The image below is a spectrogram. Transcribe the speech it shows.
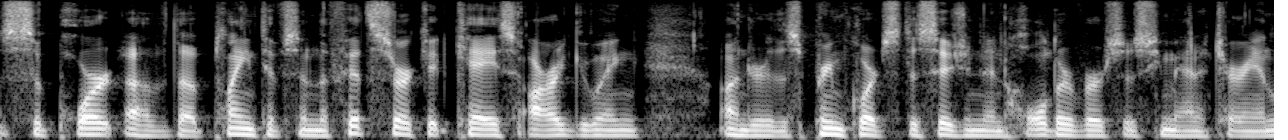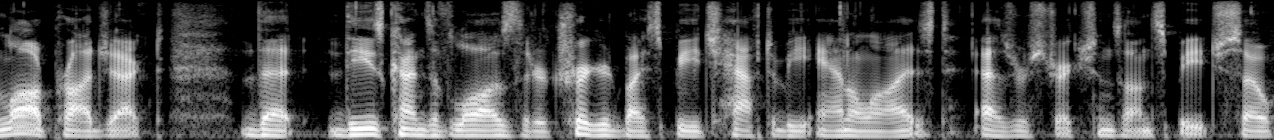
support of the plaintiffs in the Fifth Circuit case, arguing under the Supreme Court's decision in Holder versus Humanitarian Law Project that these kinds of laws that are triggered by speech have to be analyzed as restrictions on speech. So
